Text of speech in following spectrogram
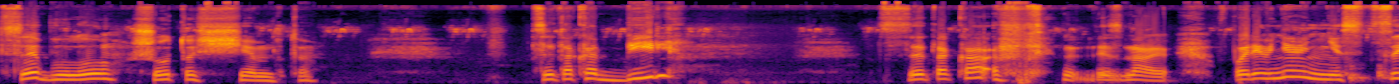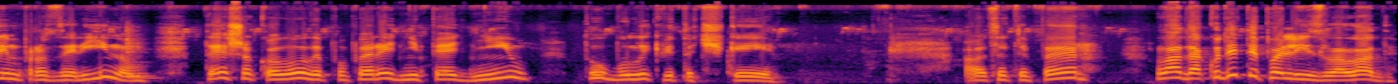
Це було що-то з чим-то. Це така біль. Це така, не знаю, в порівнянні з цим прозеріном, те, що кололи попередні 5 днів, то були квіточки. А оце тепер. Лада, куди ти полізла, Лада?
